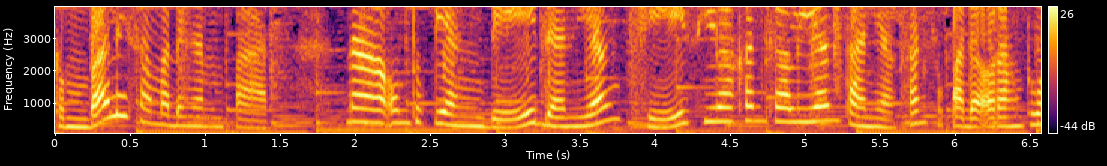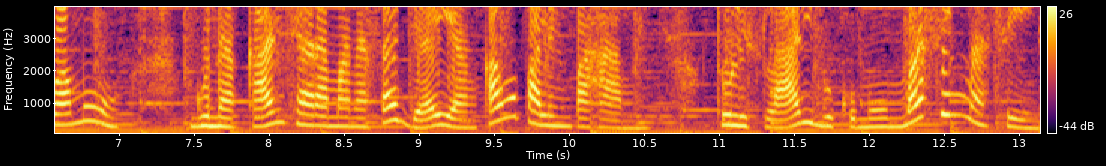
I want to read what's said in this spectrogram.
kembali sama dengan 4 Nah untuk yang B dan yang C silakan kalian tanyakan kepada orang tuamu. Gunakan cara mana saja yang kamu paling paham. Tulislah di bukumu masing-masing.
